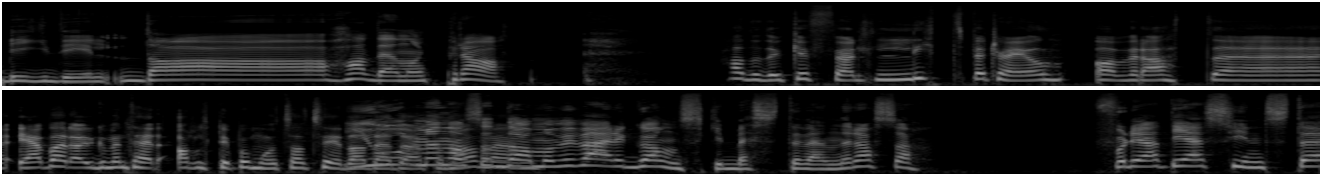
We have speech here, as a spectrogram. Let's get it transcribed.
big deal. Da hadde jeg nok prat... Hadde du ikke følt litt betrayal over at uh, Jeg bare argumenterer alltid på motsatt side av Jo, det du er men på nå. altså, da må vi være ganske bestevenner, altså. Fordi at jeg syns det,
